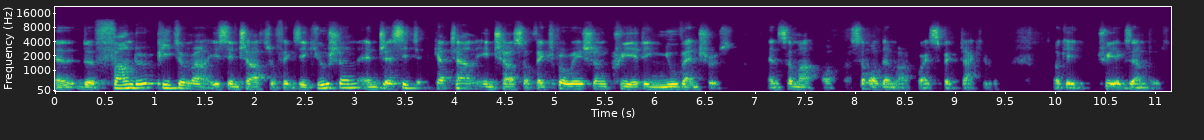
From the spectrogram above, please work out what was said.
Uh, the founder, Peter Ma, is in charge of execution, and Jessica Tan in charge of exploration, creating new ventures. And some, are, some of them are quite spectacular. Okay, three examples.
